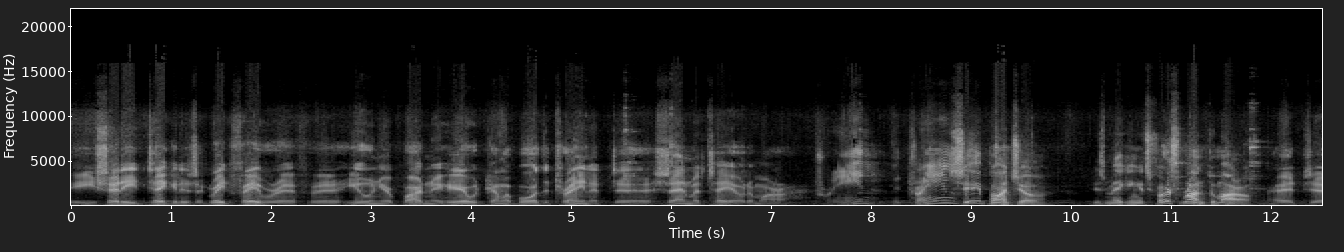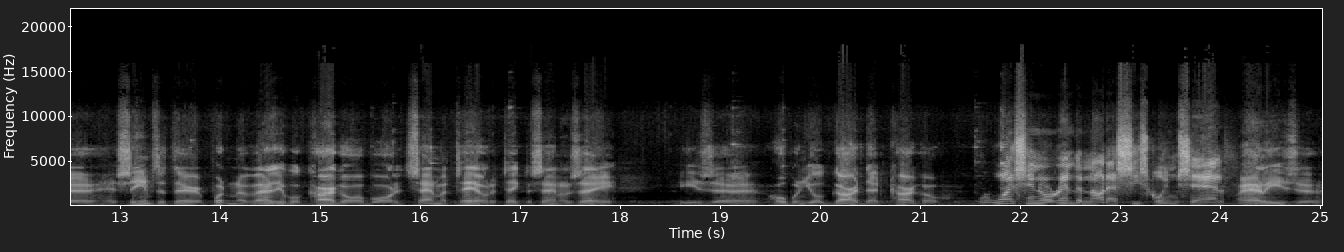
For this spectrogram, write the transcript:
he said he'd take it as a great favor if uh, you and your partner here would come aboard the train at uh, San Mateo tomorrow. Train? The train? See, Pancho. It is making its first run tomorrow. It, uh, it seems that they're putting a valuable cargo aboard at San Mateo to take to San Jose. He's uh, hoping you'll guard that cargo. Well, why Senor Rendon not as Cisco himself? Well, he's uh,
